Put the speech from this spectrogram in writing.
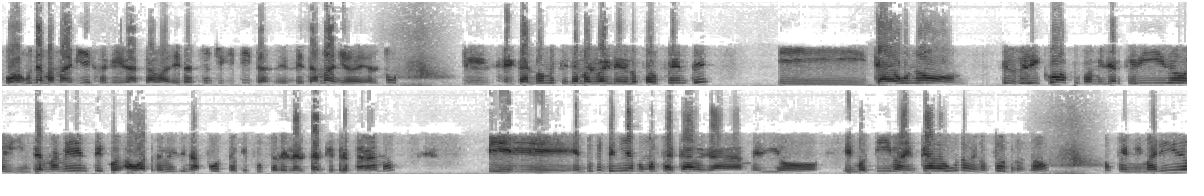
O alguna mamá vieja que era, estaba, eran, son chiquititas, de, tamaño, de altura. El, el se llama el baile de los ausentes y cada uno se lo dedicó a su familiar querido internamente o a través de una foto que puso en el altar que preparamos. Eh, entonces tenía como esa carga medio emotiva en cada uno de nosotros, ¿no? Fue mi marido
